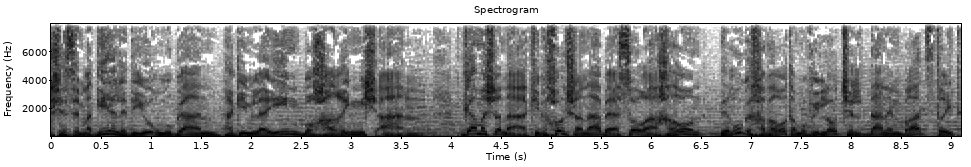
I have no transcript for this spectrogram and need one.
כשזה מגיע לדיור מוגן, הגמלאים בוחרים משען. גם השנה, כבכל שנה בעשור האחרון, דירוג החברות המובילות של דן אנד ברדסטריט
